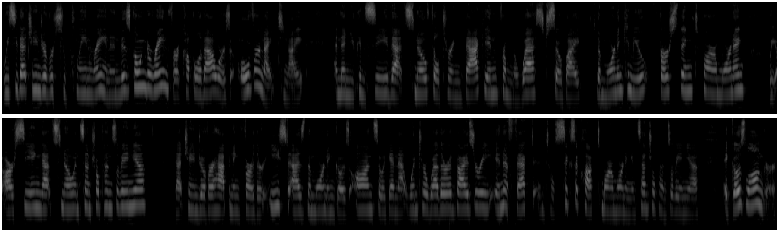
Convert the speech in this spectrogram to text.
we see that change over to plain rain. And it is going to rain for a couple of hours overnight tonight. And then you can see that snow filtering back in from the west. So by the morning commute, first thing tomorrow morning, we are seeing that snow in central Pennsylvania. That changeover happening farther east as the morning goes on. So again, that winter weather advisory in effect until 6 o'clock tomorrow morning in central Pennsylvania. It goes longer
